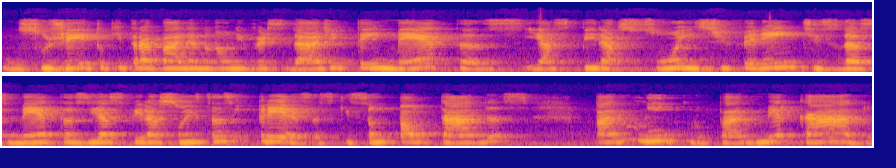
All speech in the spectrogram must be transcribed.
O sujeito que trabalha na universidade tem metas e aspirações diferentes das metas e aspirações das empresas, que são pautadas para o lucro, para o mercado.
